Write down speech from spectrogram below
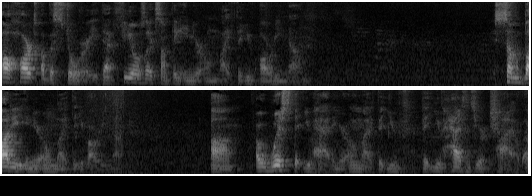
a heart of the story that feels like something in your own life that you've already known. Somebody in your own life that you've already known. Um, a wish that you had in your own life that you've that you've had since you were a child, a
